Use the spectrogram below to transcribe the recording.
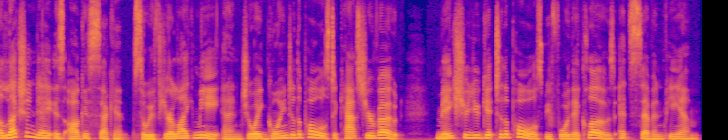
Election Day is August 2nd, so if you're like me and enjoy going to the polls to cast your vote, make sure you get to the polls before they close at 7 p.m.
